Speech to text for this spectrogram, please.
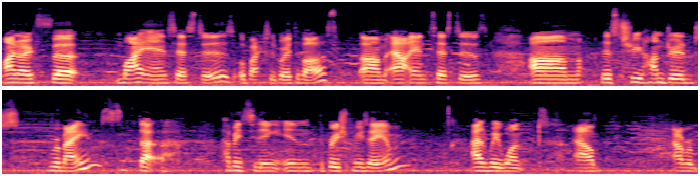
I know for my ancestors, or actually both of us, um, our ancestors, um, there's 200 remains that have been sitting in the British Museum, and we want our our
